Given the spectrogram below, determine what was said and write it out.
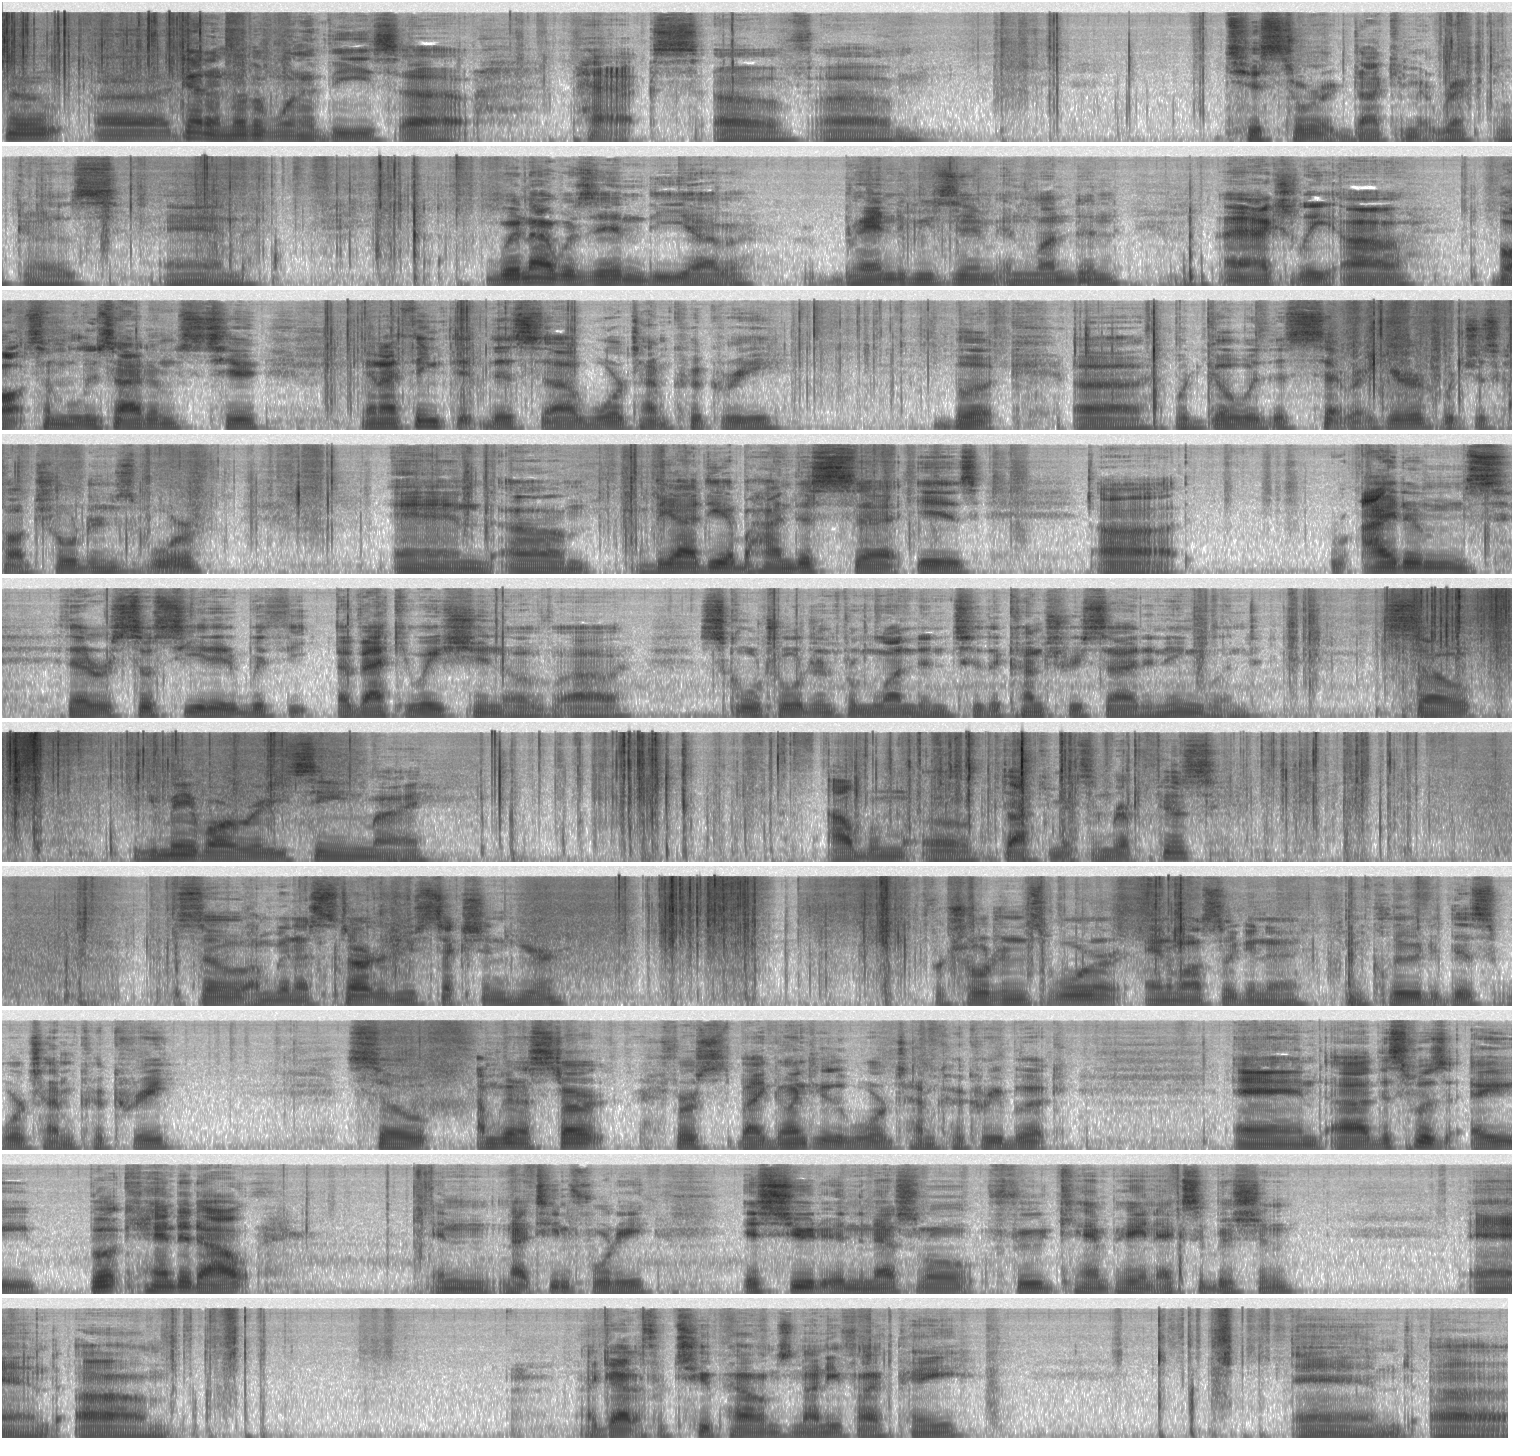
So, uh, I got another one of these uh, packs of um, historic document replicas. And when I was in the uh, Museum in London, I actually uh, bought some loose items too. And I think that this uh, wartime cookery book uh, would go with this set right here, which is called Children's War. And um, the idea behind this set is uh, items that are associated with the evacuation of uh, school children from London to the countryside in England. So, you may have already seen my album of documents and replicas. So, I'm going to start a new section here for Children's War, and I'm also going to include this wartime cookery. So, I'm going to start first by going through the wartime cookery book and uh, this was a book handed out in 1940 issued in the national food campaign exhibition and um, i got it for two pounds 95 penny and uh,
